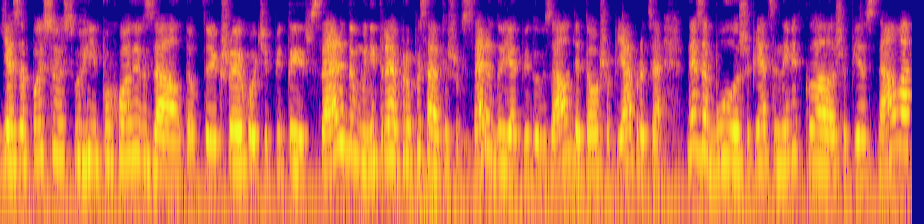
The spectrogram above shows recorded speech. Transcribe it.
Я записую свої походи в зал. Тобто, якщо я хочу піти в середу, мені треба прописати, що в середу я піду в зал для того, щоб я про це не забула, щоб я це не відклала, щоб я знала,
